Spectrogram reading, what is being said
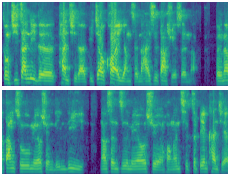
这种集战力的看起来比较快养成的还是大学生啊。对，那当初没有选林立，那甚至没有选黄恩慈，这边看起来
